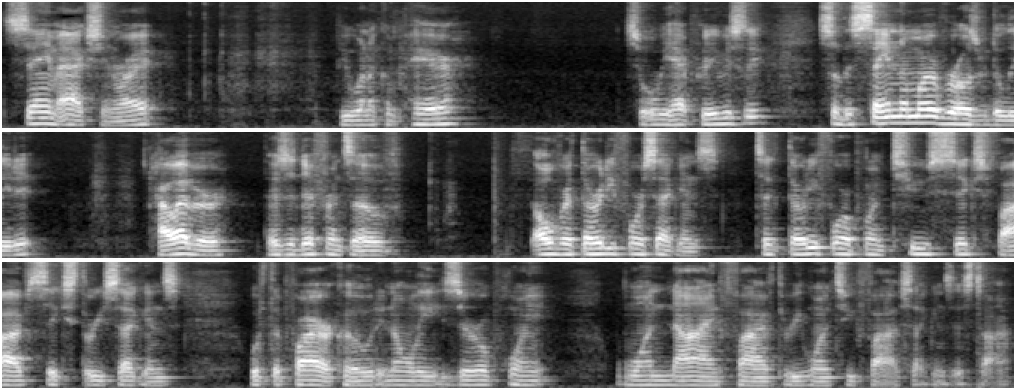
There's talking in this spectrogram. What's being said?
Same action, right? If you want to compare so what we had previously. So the same number of rows were deleted. However, there's a difference of over 34 seconds. Took 34.26563 seconds with the prior code and only 0.1953125 seconds this time.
